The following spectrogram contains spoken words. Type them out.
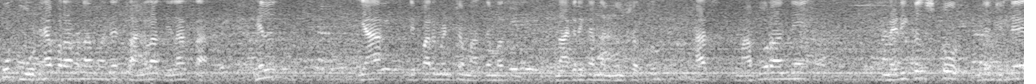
खूप मोठ्या प्रमाणामध्ये चांगला दिलासा हेल्थ या डिपार्टमेंटच्या माध्यमातून नागरिकांना मिळू शकतो. आज महापौरांनी मेडिकल स्टोअर म्हणजे जिथे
